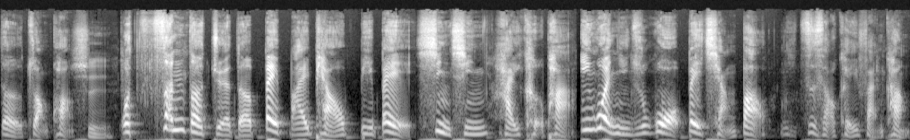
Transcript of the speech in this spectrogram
的状况，是我真的觉得被白嫖比被性侵还可怕，因为你如果被强暴，你至少可以反抗。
